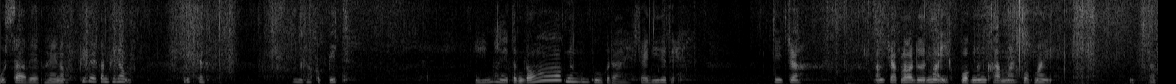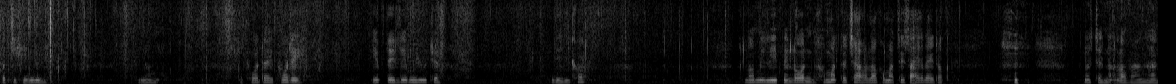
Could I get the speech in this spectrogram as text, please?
อุตส่าห์แวกให้เนาะปิดไว้กันพี่น้องปิดจ้ะนี่เราก็ปิด เห็นให้ตั้งดอกหนึงคุณปู่ก็ได้ใจดีเลยแท้นี่จ้ะหลังจากเราเดินมาอีกปวกหนึงขามมาปวกใหม่เราก็จะเห็นอยู่นี่พี่น้องก็พอได้พอได้เก็บได้เล่มอยู่จ้ะเด่นเขาเราไม่รีบไม่ร้อนเขามาแต่เช้าเราก็มาแต่สายก็ได้ดอกนอกจากนั้นเราวางงาน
